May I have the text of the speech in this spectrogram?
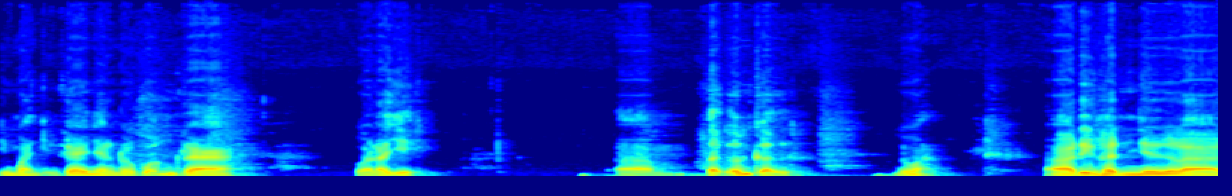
Nhưng mà những cá nhân đó vẫn ra gọi là gì? À, tự ứng cử đúng không à, điển hình như là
